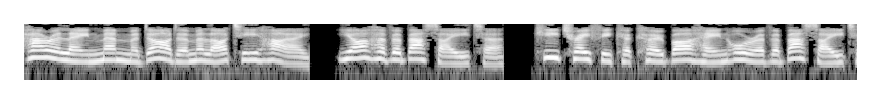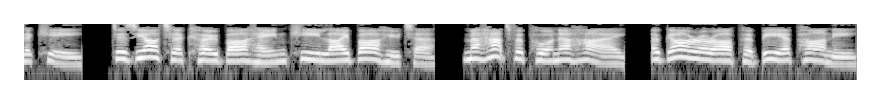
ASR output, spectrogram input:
Paralane Mem Madada Malati Hai. Yaha Vabasaita. Ki Trafika Ko Bahane Ora Vabasaita Ki. Dasyata Ko Bahane Ki Lai Bahuta. Mahatvapurna Hai. Agara Apa Bia Pani.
